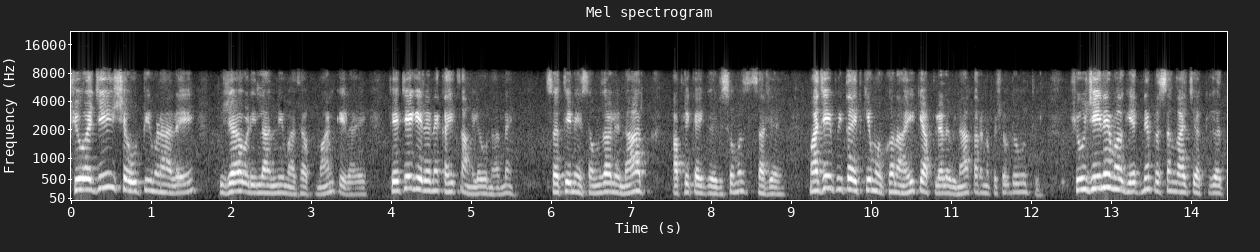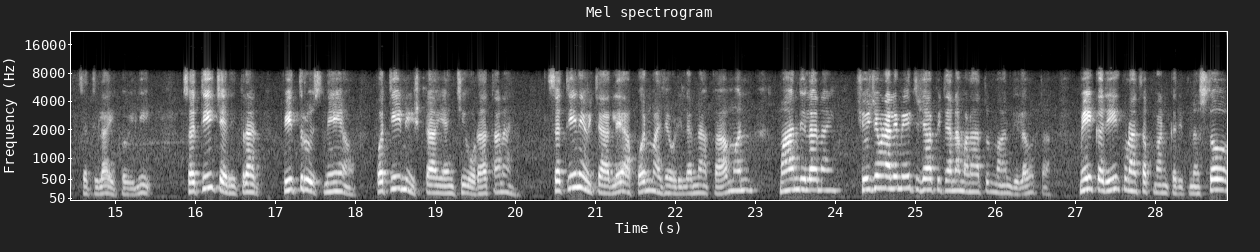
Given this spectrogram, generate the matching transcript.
शिवजी शेवटी म्हणाले तुझ्या वडिलांनी माझा अपमान केला आहे तेथे गेल्याने काही चांगले होणार नाही. सतीने समजावले नाथ आपली काही गैरसमज झाली आहे. माझे पिता इतके मूर्ख नाही की आपल्याला विनाकारण अपशब्द होतील. शिवजीने मग यज्ञ प्रसंगाची हकीकत सतीला ऐकविली. सती चरित्रात पितृस्नेह पतिनिष्ठा यांची ओढाता नाही सतीने विचारले आपण माझ्या वडिलांना का मन मान दिला नाही? शिवजी म्हणाले मी तुझ्या पित्यांना मनातून मान दिला होता. मी कधीही कुणाचा अपमान करीत नसतो.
